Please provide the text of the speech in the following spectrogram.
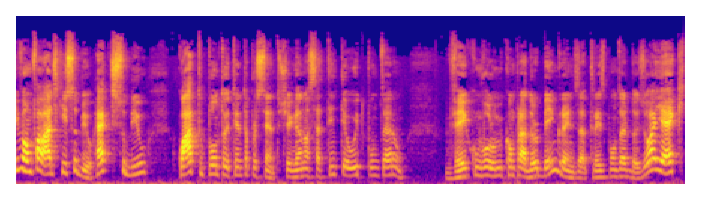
E vamos falar de quem subiu. RECT subiu 4,80%, chegando a 78,01%. Veio com volume comprador bem grande, a 3,02%. O IEC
